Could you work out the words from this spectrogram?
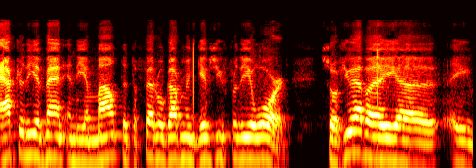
after the event in the amount that the federal government gives you for the award. So if you have a, uh, a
